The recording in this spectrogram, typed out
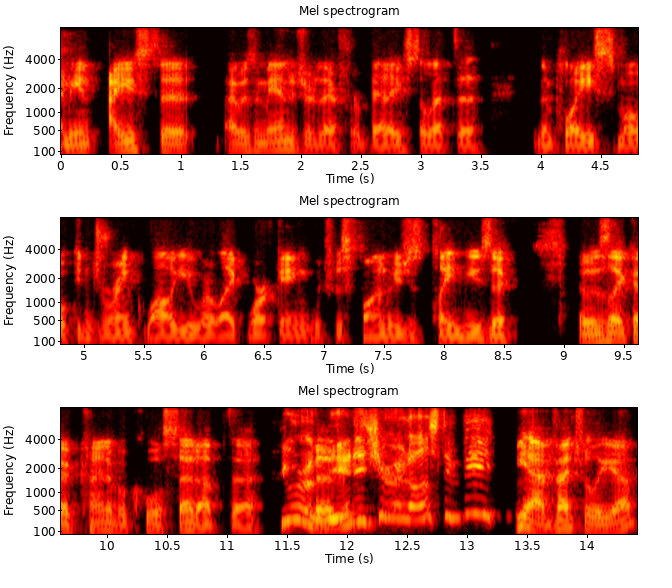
I mean, I used to. I was a manager there for a bit. I used to let the, the employees smoke and drink while you were like working, which was fun. We just played music. It was like a kind of a cool setup. The You were a The- manager at Allston Beat. yeah, eventually, yeah.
